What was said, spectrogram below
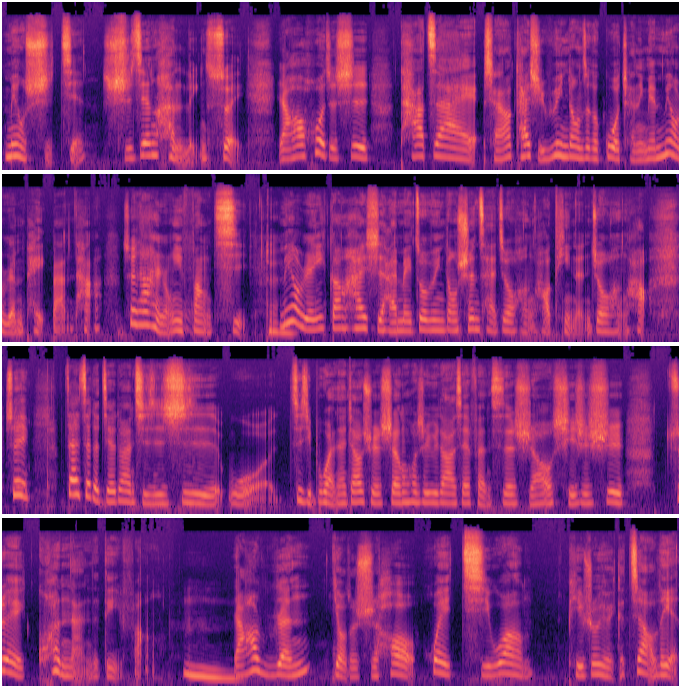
没有时间，时间很零碎，然后或者是他在想要开始运动这个过程里面没有人陪伴他，所以他很容易放弃。没有人一刚开始还没做运动，身材就很好，体能就很好，所以在这个阶段，其实是我自己不管在教学生或是遇到一些粉丝的时候，其实是最困难的地方。嗯，然后人有的时候会期望，比如说有一个教练。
